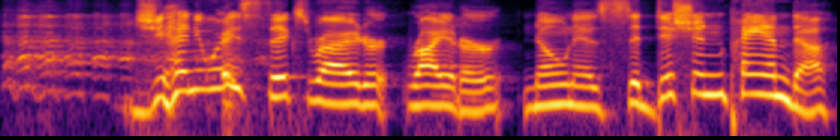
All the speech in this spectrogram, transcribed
January 6th rioter, rioter known as Sedition Panda.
